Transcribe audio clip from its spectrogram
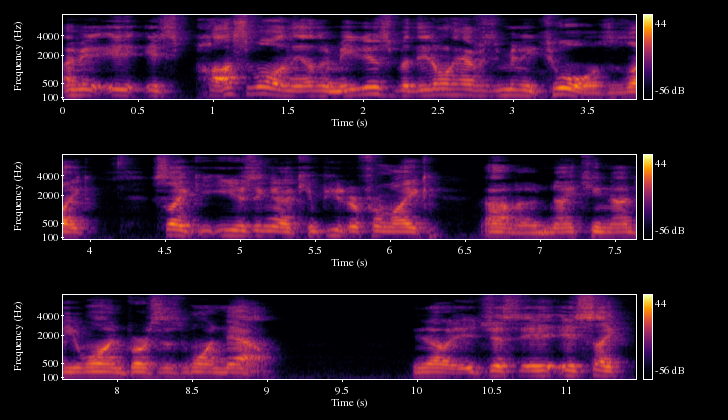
I mean, it, it's possible on the other mediums, but they don't have as many tools. It's like it's like using a computer from like I don't know 1991 versus one now. You know, it just it, it's like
